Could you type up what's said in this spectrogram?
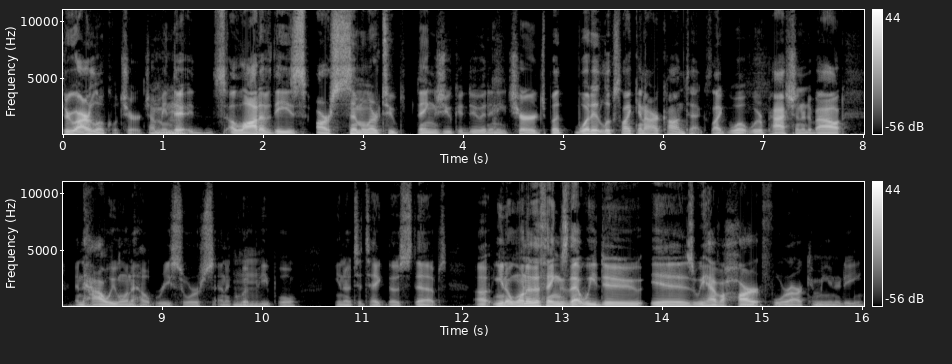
through our local church. I mean, Mhm. there, a lot of these are similar to things you could do at any church, but what it looks like in our context, like what we're passionate about, and how we want to help resource and equip Mhm. people, you know, to take those steps. Uh, you know, one of the things that we do is we have a heart for our community,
